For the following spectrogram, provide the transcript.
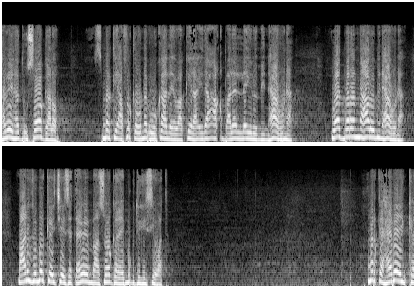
habeen hadduu soo galo markii afurka uu nabigu ka hadlaya waa kiila idaa aqbala alleylu min haahuna. Waadbara annahaaru min haahuna. Maalintuu markay jeesata habeen baa soo galay mugdigiisii wata marka habeenka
